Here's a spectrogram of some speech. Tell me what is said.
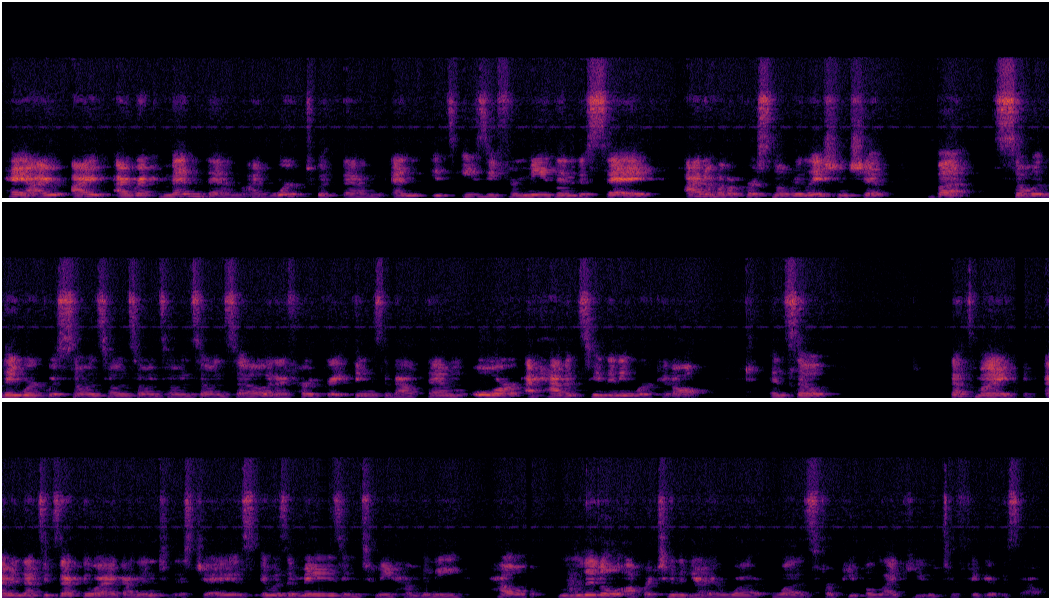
hey, I, I, I recommend them, I've worked with them. And it's easy for me then to say, I don't have a personal relationship, but so they work with so and so and so and so and so and so, and I've heard great things about them, or I haven't seen any work at all. And so that's my, I mean, that's exactly why I got into this, Jay, is it was amazing to me how many, how little opportunity there was for people like you to figure this out.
